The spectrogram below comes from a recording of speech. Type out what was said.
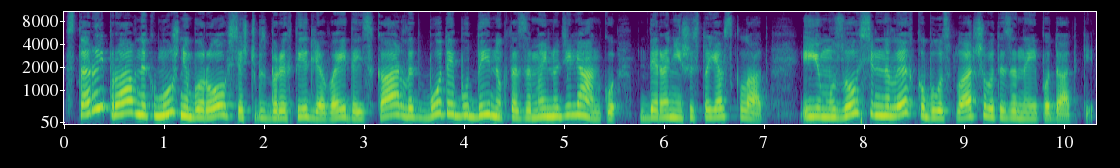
Старий правник мужньо боровся, щоб зберегти для Вейда і Скарлет бодай будинок та земельну ділянку, де раніше стояв склад, і йому зовсім нелегко було сплачувати за неї податки.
